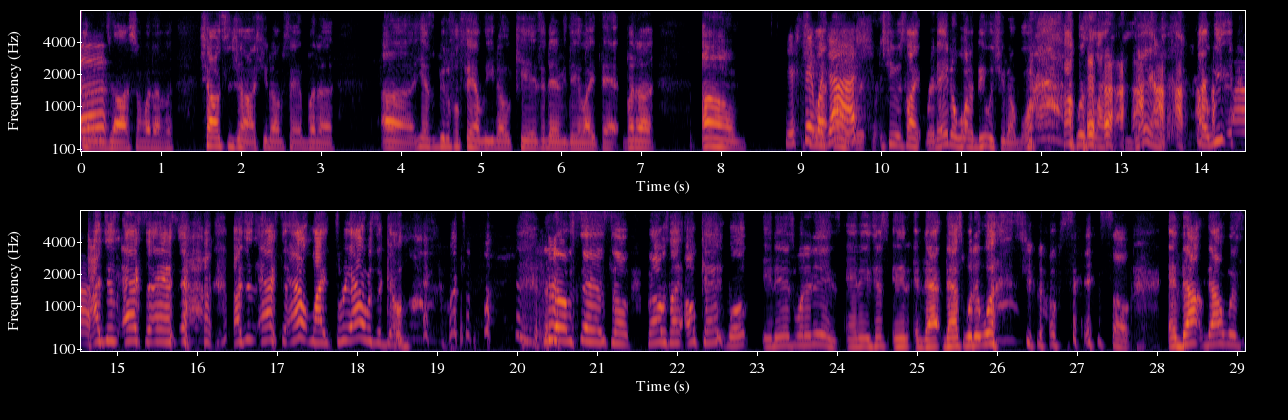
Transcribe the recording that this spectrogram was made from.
Not Josh or whatever. Shout out to Josh. You know what I'm saying? But uh, uh, he has a beautiful family. You know, kids and everything like that. But uh, um, You're she sitting like, with oh, Josh. she was like, Renee don't want to be with you no more. I was like, damn. Like we, I just asked her ass. I just asked her out like three hours ago. what the fuck? You know what I'm saying? So, but I was like, okay, well, it is what it is, and it just it, and that that's what it was. You know what I'm saying? So, and that that was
